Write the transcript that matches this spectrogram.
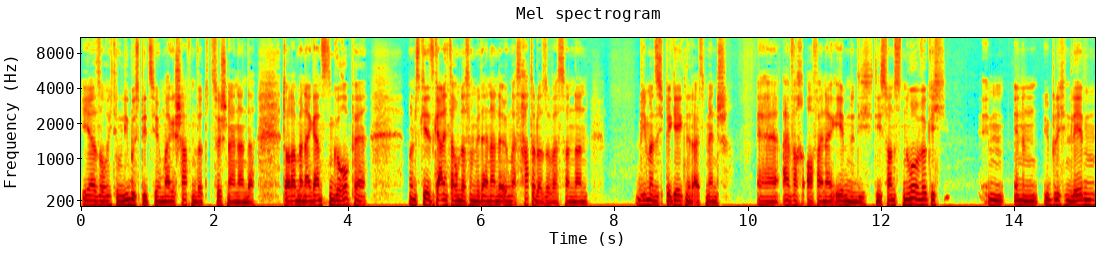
eher so Richtung Liebesbeziehung mal geschaffen wird zwischeneinander. Dort hat man in einer ganzen Gruppe und es geht jetzt gar nicht darum, dass man miteinander irgendwas hat oder sowas, sondern wie man sich begegnet als Mensch. Äh, einfach auf einer Ebene, die, die sonst nur wirklich im, in einem üblichen Leben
